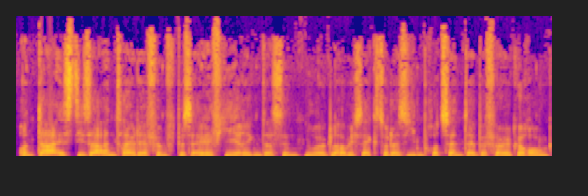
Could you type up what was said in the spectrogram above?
Und da ist dieser Anteil der fünf bis elfjährigen, das sind nur, glaube ich, sechs oder sieben Prozent der Bevölkerung.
